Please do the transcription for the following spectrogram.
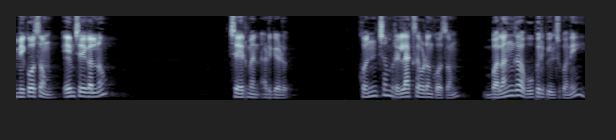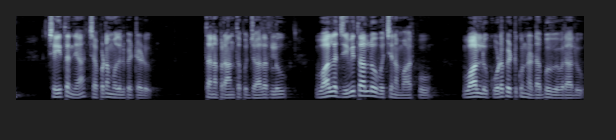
మీకోసం ఏం చేయగలను? చైర్మన్ అడిగాడు. కొంచెం రిలాక్స్ అవ్వడం కోసం బలంగా ఊపిరి పీల్చుకొని చైతన్య చెప్పడం మొదలుపెట్టాడు. తన ప్రాంతపు జాలర్లు వాళ్ళ జీవితాల్లో వచ్చిన మార్పు వాళ్ళు కూడబెట్టుకున్న డబ్బు వివరాలు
